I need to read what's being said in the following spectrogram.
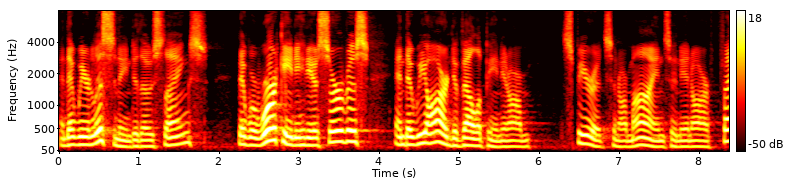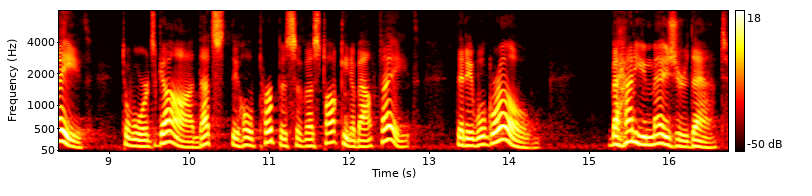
and that we're listening to those things, that we're working in His service, and that we are developing in our spirits, in our minds, and in our faith towards God. That's the whole purpose of us talking about faith, that it will grow. But how do you measure that?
